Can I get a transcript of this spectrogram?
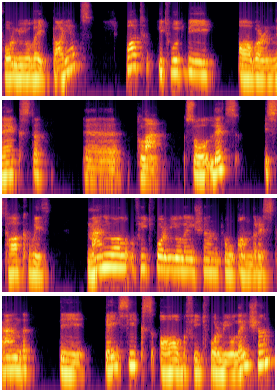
formulate diets, but it would be our next uh, plan. So let's start with manual feed formulation to understand the basics of feed formulation.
